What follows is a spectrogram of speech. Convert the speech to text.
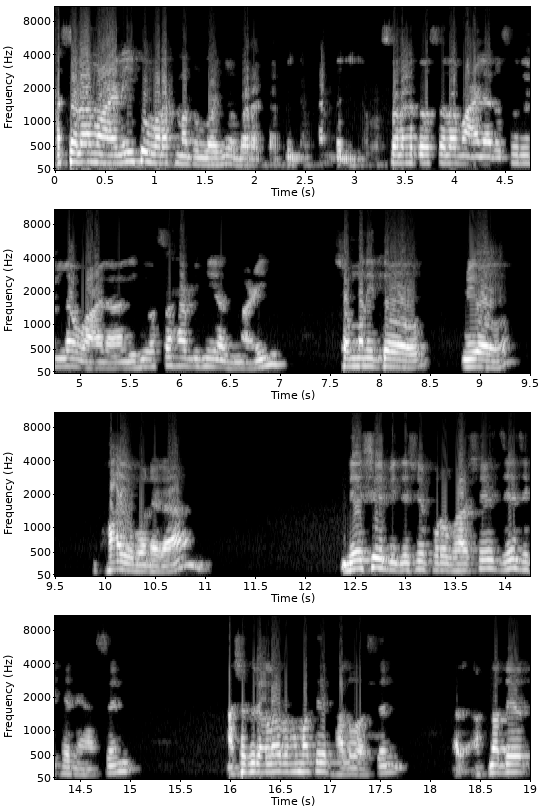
আজমাইন। সম্মানিত প্রিয় ভাই বোনেরা, দেশে, বিদেশে, প্রবাসে যে যেখানে আছেন, আশা করি আল্লাহর রহমতে ভালো আছেন। আর আপনাদের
